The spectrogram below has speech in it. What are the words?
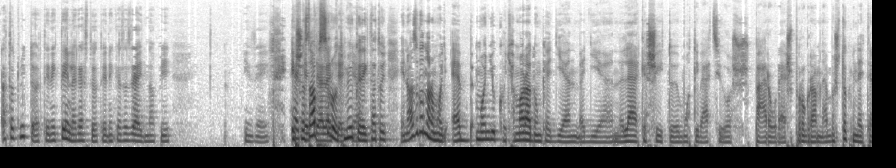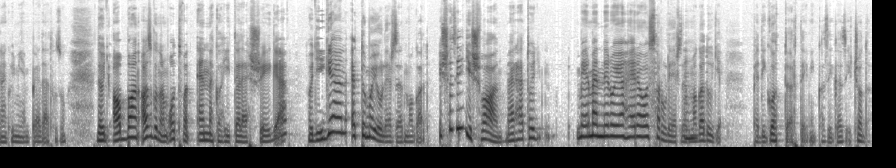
hát ott mi történik? Tényleg ez történik, ez az egynapi izé. És az abszolút működik, tehát hogy én azt gondolom, hogy ebb, mondjuk, hogyha maradunk egy ilyen, egy ilyen lelkesítő, motivációs párórás programnál, most tök mindegy tényleg, hogy milyen példát hozunk, de hogy abban azt gondolom, ott van ennek a hitelessége, hogy igen, ettől ma jól érzed magad. És ez így is van, mert hát, hogy miért mennél olyan helyre, ahol szarul érzed uh-huh. magad, ugye? Pedig ott történik az igazi csoda,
